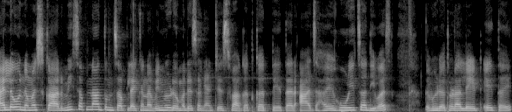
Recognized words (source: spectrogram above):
हॅलो नमस्कार. मी सपना तुमचं आपल्या एका नवीन व्हिडिओमध्ये सगळ्यांचे स्वागत करते. तर आज आहे होळीचा दिवस. तर व्हिडिओ थोडा लेट येतो आहे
